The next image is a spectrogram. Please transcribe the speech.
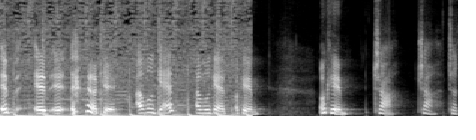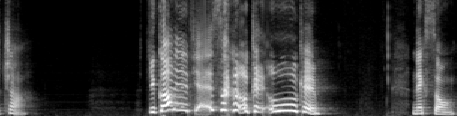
If it, it okay, I will guess I will guess. Okay. Okay. Cha, cha, cha, cha. You got it. Yes. okay. Ooh, okay. Next song.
